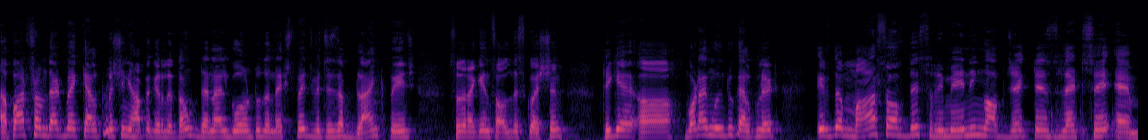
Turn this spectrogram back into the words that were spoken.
Apart from that, my calculation यहाँ पे कर लेता हूँ then I'll go on to the next page which is a blank page so that I can solve this question ठीक है uh, what I'm going to calculate if the mass of this remaining object is let's say m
